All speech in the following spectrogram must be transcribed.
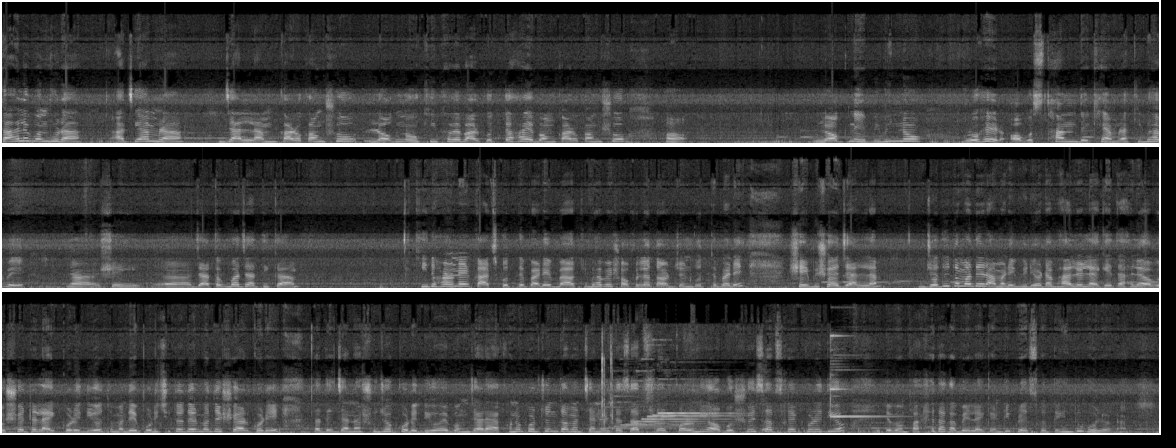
তাহলে বন্ধুরা, আজকে আমরা জানলাম কারকাংশ লগ্ন কীভাবে বার করতে হয় এবং কারকাংশ লগ্নে বিভিন্ন গ্রহের অবস্থান দেখে আমরা কীভাবে সেই জাতক বা জাতিকা কী ধরনের কাজ করতে পারে বা কীভাবে সফলতা অর্জন করতে পারে সেই বিষয়ে জানলাম। যদি তোমাদের আমার এই ভিডিওটা ভালো লাগে তাহলে অবশ্যই এটা লাইক করে দিও, তোমাদের পরিচিতদের মধ্যে শেয়ার করে তাদের জানার সুযোগ করে দিও এবং যারা এখনও পর্যন্ত আমার চ্যানেলটা সাবস্ক্রাইব করনি অবশ্যই সাবস্ক্রাইব করে দিও এবং পাশে থাকা বেল আইকনটি প্রেস করতে কিন্তু ভুলো না।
